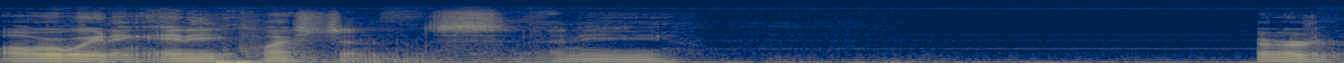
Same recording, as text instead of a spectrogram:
While we're waiting, any questions? Any? Sure.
